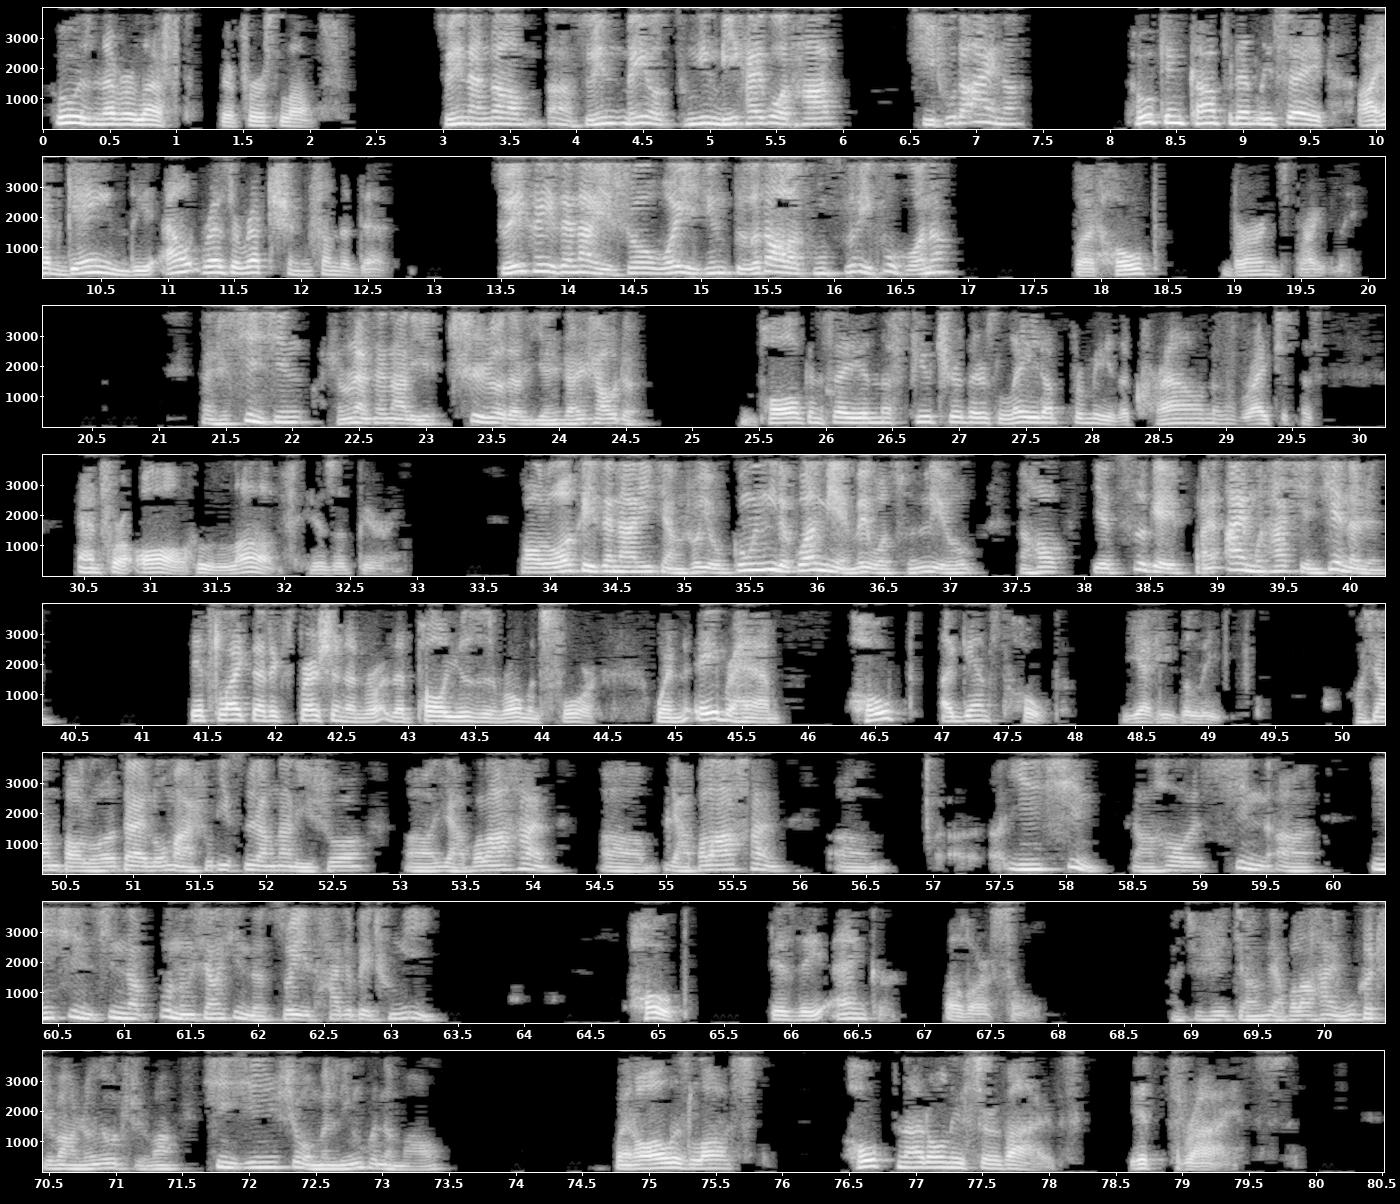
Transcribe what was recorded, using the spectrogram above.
Who has never left their first love? 谁难道啊、谁没有曾经离开过他起初的爱呢？ Who can confidently say, I have gained the out resurrection from the dead? 谁可以在那里说我已经得到了从死里复活呢？ But hope burns brightly. 但是信心仍然在那里炽热的燃燃烧着。 And Paul can say, in the future there's laid up for me the crown of righteousness and for all who love his appearing. 保罗可以在那里讲说，有公义的冠冕为我存留，然后也赐给凡爱慕他显现的人。 It's like that expression in, Ro- that Paul uses in Romans 4 when Abraham hoped against hope, yet he believed. 好像保罗在罗马书第四章那里说，呃，亚伯拉罕，呃，亚伯拉罕，呃，呃因信，然后信啊、呃 因信信到不能相信的，所以他就被称义。Hope is the anchor of our soul. 啊，就是讲亚伯拉罕无可指望，仍有指望。信心是我们灵魂的锚。When all is lost, hope not only survives, it thrives.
